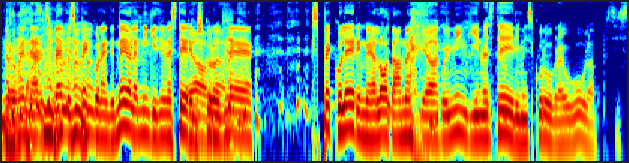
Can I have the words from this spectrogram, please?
nagu me enne arutasime, me oleme spekulandid, me ei ole mingid investeerimiskurud, me spekuleerime ja loodame. ja kui mingi investeerimiskuru praegu kuulab, siis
